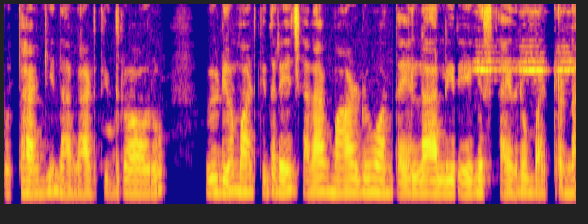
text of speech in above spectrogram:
ಗೊತ್ತಾಗಿ ನಗಾಡ್ತಿದ್ರು ಅವರು. ವೀಡಿಯೋ ಮಾಡ್ತಿದ್ದಾರೆ ಚೆನ್ನಾಗಿ ಮಾಡು ಅಂತ ಎಲ್ಲ ಅಲ್ಲಿ ರೇಗಿಸ್ತಾ ಇದ್ರು ಭಟ್ರನ್ನ.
